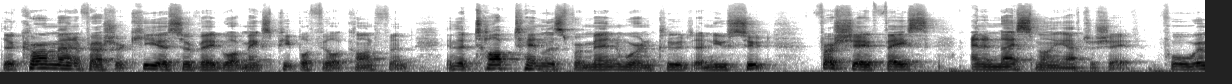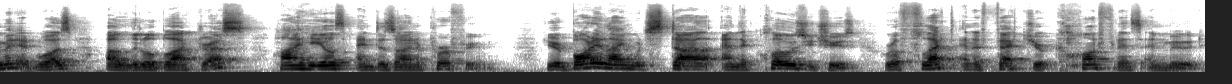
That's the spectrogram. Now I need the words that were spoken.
The car manufacturer Kia surveyed what makes people feel confident. In the top 10 list for men were included a new suit, fresh shaved face, and a nice smelling aftershave. For women, it was a little black dress, high heels, and designer perfume. Your body language, style, and the clothes you choose reflect and affect your confidence and mood.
